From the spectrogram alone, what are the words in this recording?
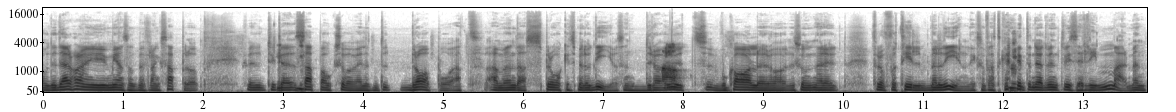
och det där har han ju gemensamt med Frank Zappa då. För jag tycker att Zappa också var väldigt bra på att använda språkets melodi och sen dra Ja. ut vokaler och liksom när det, för att få till melodin. Liksom, fast det kanske inte nödvändigtvis rimmar. Men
